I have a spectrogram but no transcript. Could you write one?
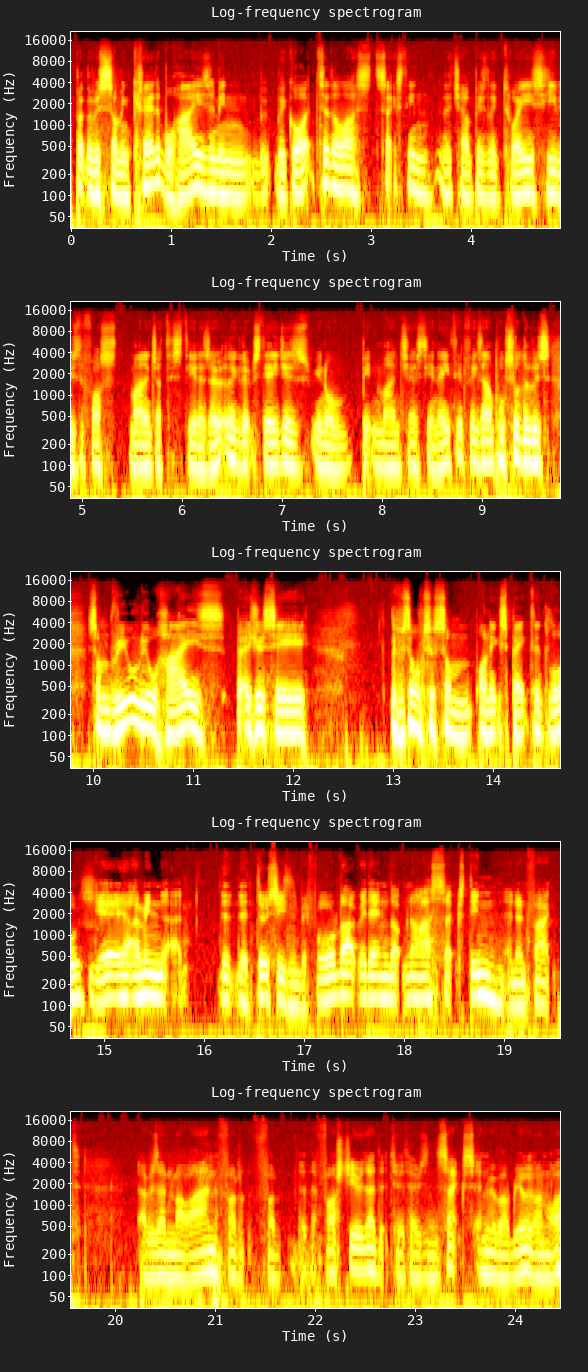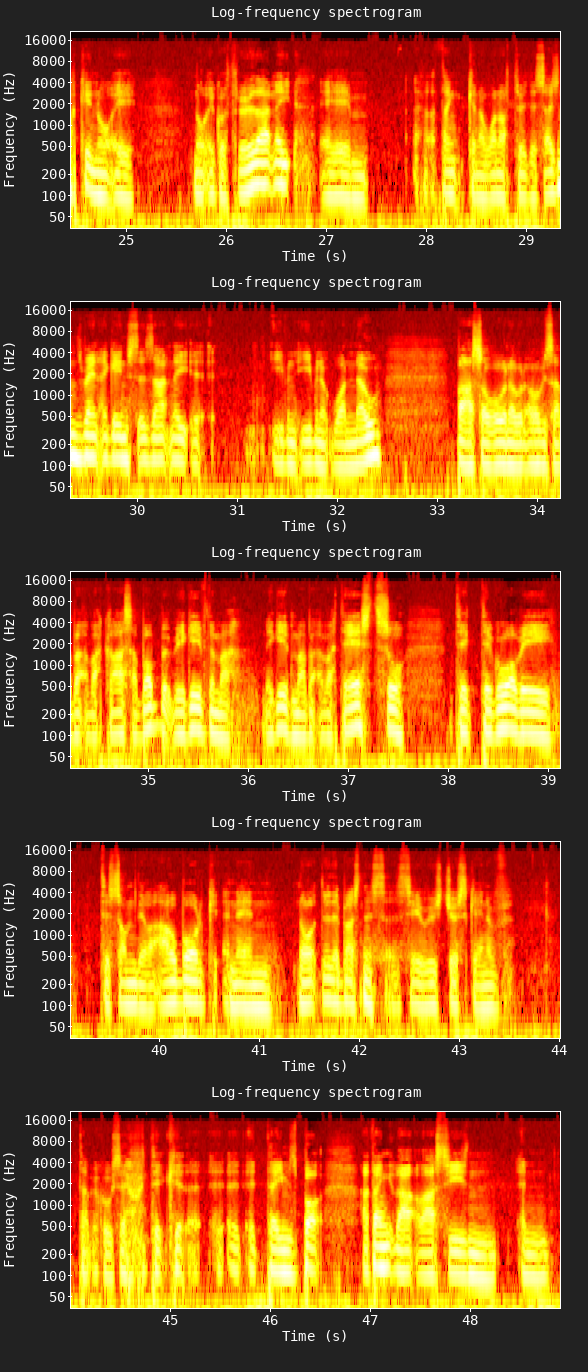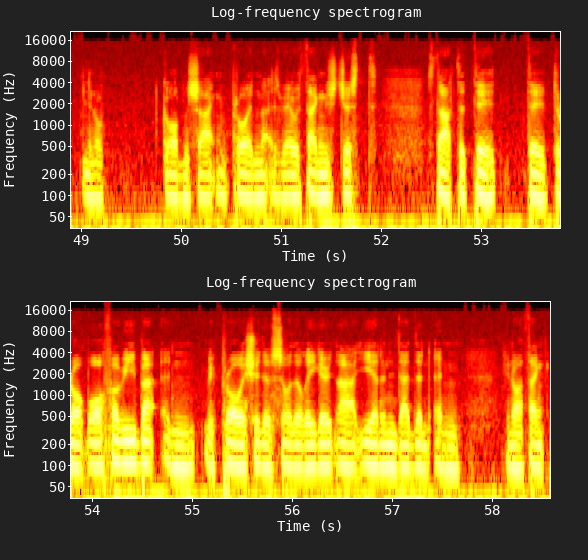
but there was some incredible highs. I mean, we got to the last 16 of the Champions League twice. He was the first manager to steer us out of the group stages, you know, beating Manchester United, for example. So there was some real, real highs. But as you say, there was also some unexpected lows. Yeah, I mean, uh, the, the two seasons before that, we'd end up in the last 16, and in fact, I was in Milan for, for the, first year we did it, 2006, and we were really unlucky not to, not to go through that night. Um, I think kind of one or two decisions went against us that night, uh, even even at 1 0. Barcelona were obviously a bit of a class above, but we gave them a we gave them a bit of a test. So to to go away to somebody like Aalborg and then not do the business, I say, was just kind of typical Celtic at, at, at times. But I think that last season, and you know, Gordon Strachan probably admit as well, things just started to to drop off a wee bit, and we probably should have saw the league out that year and didn't. And you know, I think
